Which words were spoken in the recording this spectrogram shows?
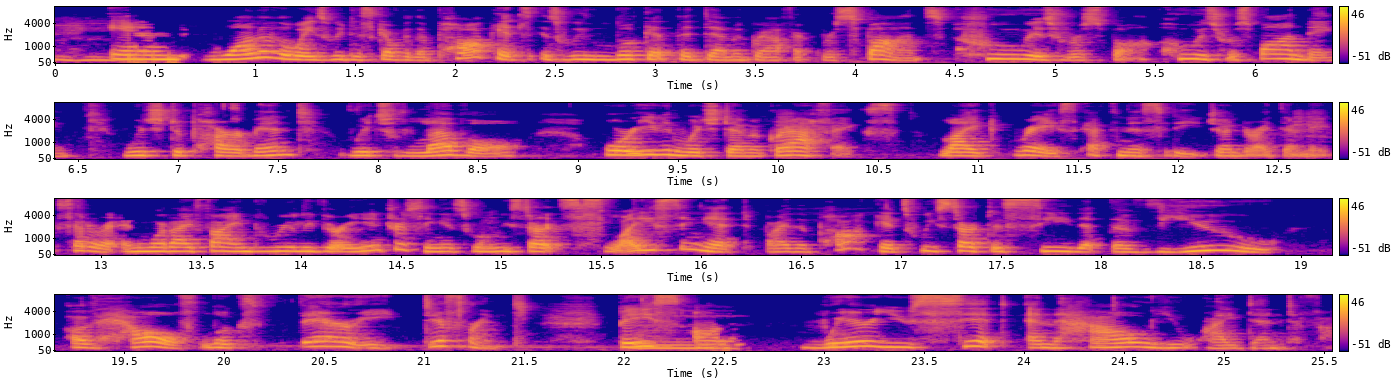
mm-hmm. and one of the ways we discover the pockets is we look at the demographic response who is respond who is responding which department which level or even which demographics like race, ethnicity, gender identity, et cetera. And what I find really very interesting is when we start slicing it by the pockets, we start to see that the view of health looks very different based mm. on where you sit and how you identify.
